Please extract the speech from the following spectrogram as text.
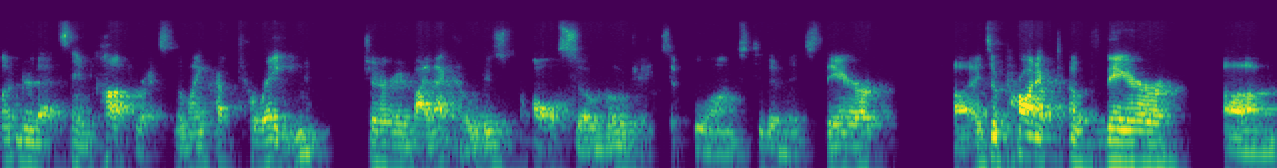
under that same copyright. So the Minecraft terrain generated by that code is also Mojang's. It belongs to them. It's their, uh, it's a product of their, um,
